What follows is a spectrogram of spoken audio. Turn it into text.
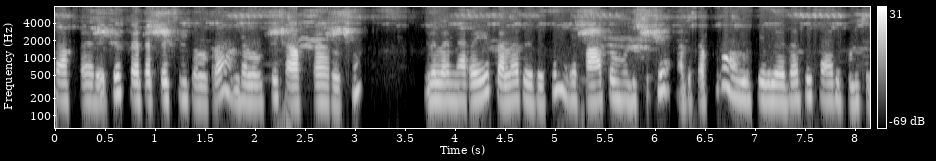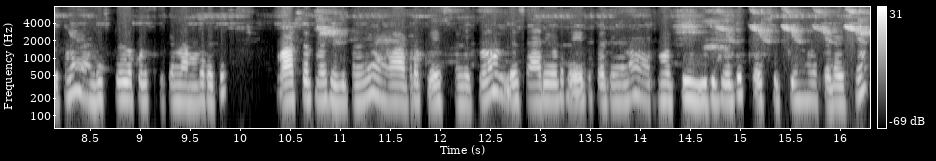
சாஃப்டாக இருக்குது ஃபெதர் டெக்ஸ்ன்னு சொல்கிறேன் அந்த அளவுக்கு சாஃப்டாக இருக்கும். இதில் நிறைய கலர் இருக்குது நீங்கள் பார்த்து முடிச்சுட்டு அதுக்கப்புறம் உங்களுக்கு இதில் ஏதாச்சும் சாரி பிடிச்சிருக்கணும் அந்த ஸ்கூலில் கொடுத்துருக்க நம்பருக்கு வாட்ஸ்அப் மெசேஜ் பண்ணி உங்கள் ஆர்டரை ப்ளேஸ் பண்ணிக்கலாம் இந்த சாரியோட ரேட்டு பார்த்தீங்கன்னா இரநூத்தி இருபது ப்ளஸ் ஷிப்பிங்கில் கிடைக்கும்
